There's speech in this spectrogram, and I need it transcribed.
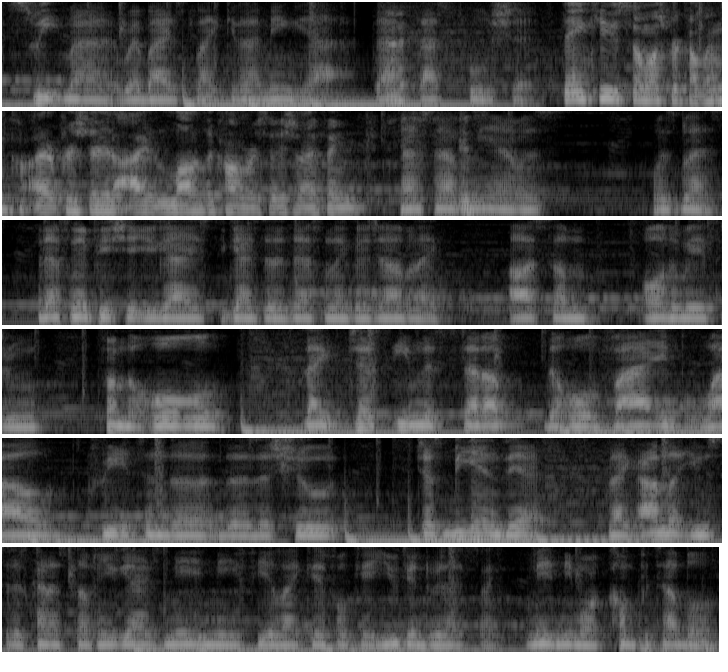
sweet manner. Whereby it's like, you know what I mean? Yeah, that's that's cool shit. Thank you so much for coming. I appreciate it. I love the conversation. I think Thanks for having me. I was was blessed. I definitely appreciate you guys. You guys did a definitely good job. Like awesome all the way through from the whole like just even to set up the whole vibe while creating the the, the shoot, just being there. Like I'm not used to this kind of stuff, and you guys made me feel like if okay, you can do that. It's like made me more comfortable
